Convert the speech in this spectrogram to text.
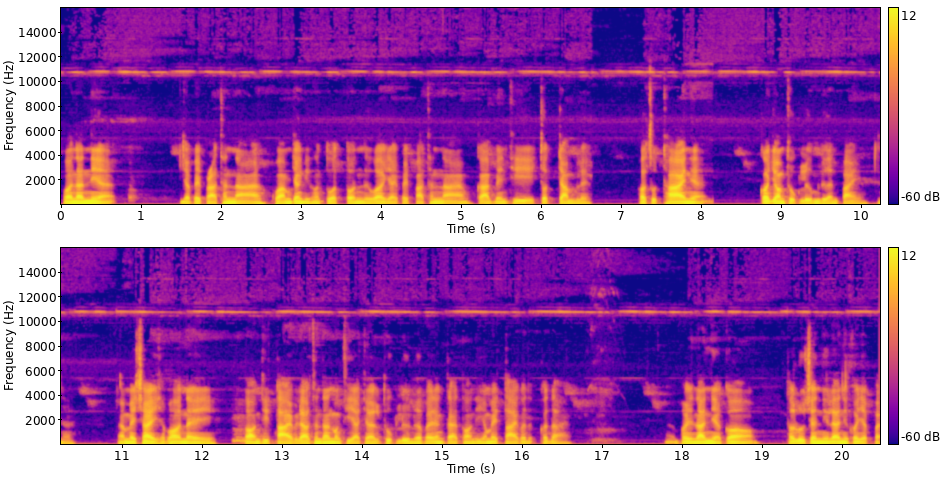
เพราะนั้นเนี่ยอย่าไปปรารถนาความยั่งยืนของตัวตน หรือว่าอย่าไปปรารถนาการเป็นที่จดจำเลย เพราะสุดท้ายเนี่ยก็ยอมถูกลืมเลือนไปนะไม่ใช่เฉพาะในตอนที่ตายไปแล้วทั้งนั้นบางทีอาจจะถูกลืมเลือนไปตั้งแต่ตอนที่ยังไม่ตายก็ก็ได้ เพราะฉะนั้นเนี่ยก็ ถ้ารู้เช่นนี้แล้วนี่ก็อย่าไป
